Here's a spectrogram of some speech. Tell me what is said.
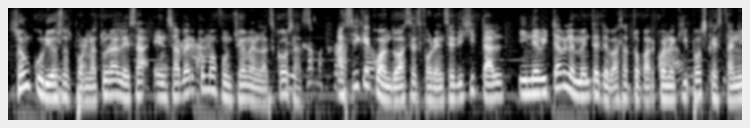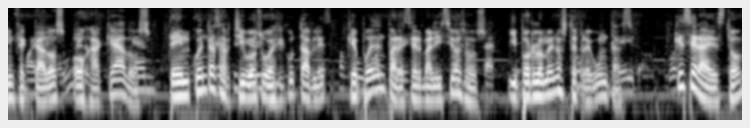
son curiosos por naturaleza en saber cómo funcionan las cosas. Así que cuando haces forense digital, inevitablemente te vas a topar con equipos que están infectados o hackeados. Te encuentras archivos o ejecutables que pueden parecer maliciosos, y por lo menos te preguntas, ¿qué será esto?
